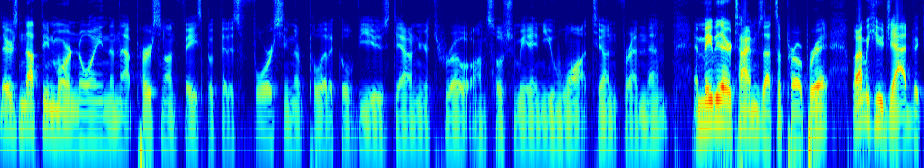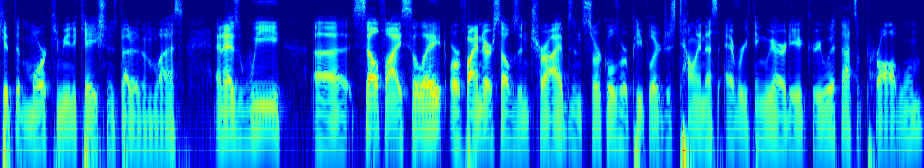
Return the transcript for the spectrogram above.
There's nothing more annoying than that person on Facebook that is forcing their political views down your throat on social media and you want to unfriend them. And maybe there are times that's appropriate, but I'm a huge advocate that more communication is better than less. And as we uh, self isolate or find ourselves in tribes and circles where people are just telling us everything we already agree with, that's a problem.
